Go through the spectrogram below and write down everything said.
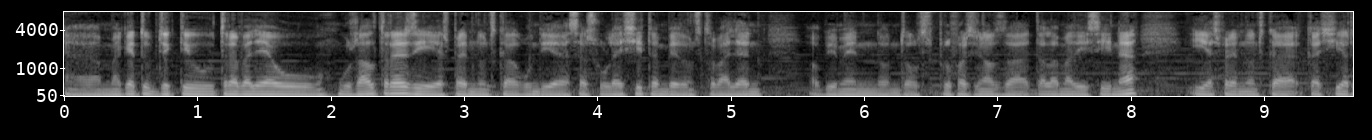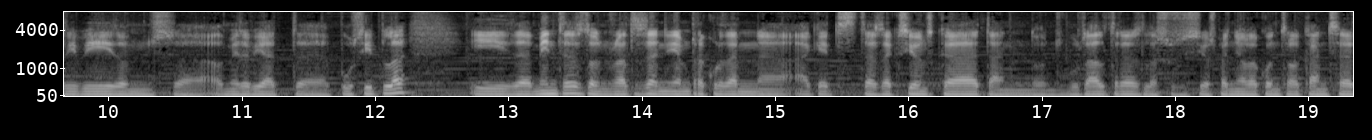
uh, amb aquest objectiu treballeu vosaltres i esperem doncs, que algun dia s'assoleixi. També doncs, treballen, òbviament, doncs, els professionals de, de la medicina i esperem doncs, que, que així arribi doncs, eh, el més aviat uh, possible. I de mentre doncs, nosaltres anirem recordant aquestes accions que tant doncs, vosaltres, l'Associació Espanyola contra el Càncer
